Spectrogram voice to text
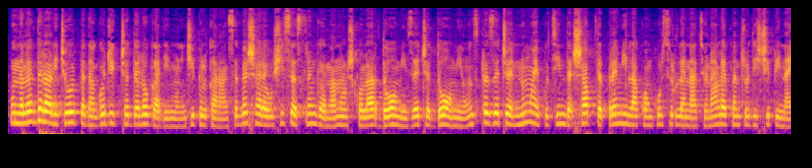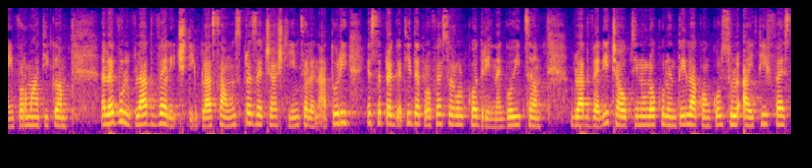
Un elev de la Liceul Pedagogic Cedeloga din municipiul Caransebeș a reușit să strângă în anul școlar 2010-2011 numai puțin de șapte premii la concursurile naționale pentru disciplina informatică. Elevul Vlad Velici, din clasa 11 a Științele Naturii, este pregătit de profesorul Codrin Negoiță. Vlad Velici a obținut locul întâi la concursul IT Fest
